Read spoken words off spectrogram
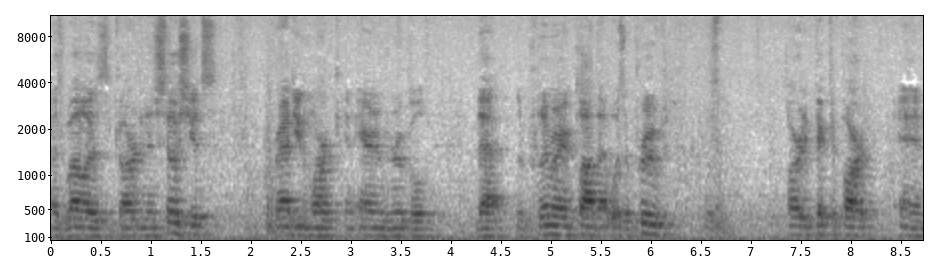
as well as Garden Associates, Brad Udemark and Aaron Van that the preliminary plot that was approved was already picked apart and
